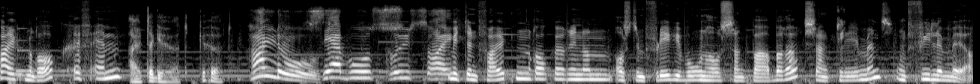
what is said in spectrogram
Faltenrock FM. Alter gehört, gehört. Hallo, Servus, Grüß euch. Mit den Faltenrockerinnen aus dem Pflegewohnhaus St. Barbara, St. Clemens und viele mehr.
